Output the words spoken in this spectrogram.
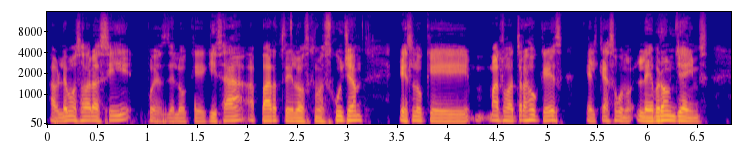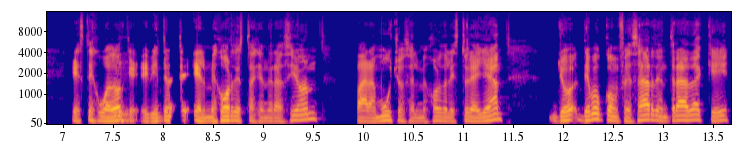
Hablemos ahora sí, pues de lo que quizá, aparte de los que nos escuchan, es lo que más lo atrajo, que es el caso, bueno, LeBron James. Este jugador, que evidentemente el mejor de esta generación, para muchos el mejor de la historia ya. Yo debo confesar de entrada que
